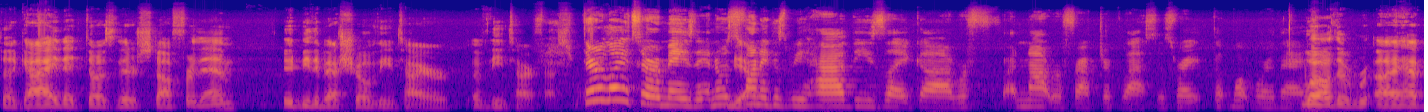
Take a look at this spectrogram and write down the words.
the guy that does their stuff for them, it'd be the best show of the entire of the entire festival. their lights are amazing and it was Yeah. funny because we had these like uh ref- not refractor glasses right Th- what were they well, the I have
